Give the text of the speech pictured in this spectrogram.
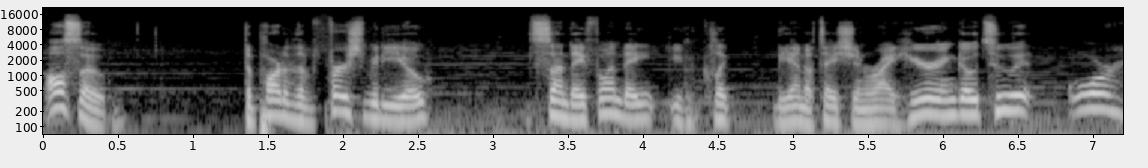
Also, the part of the first video, Sunday Fun Day, you can click the annotation right here and go to it, or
